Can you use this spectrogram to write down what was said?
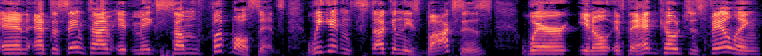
And at the same time it makes some football sense. We getting stuck in these boxes where you know if the head coach is failing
